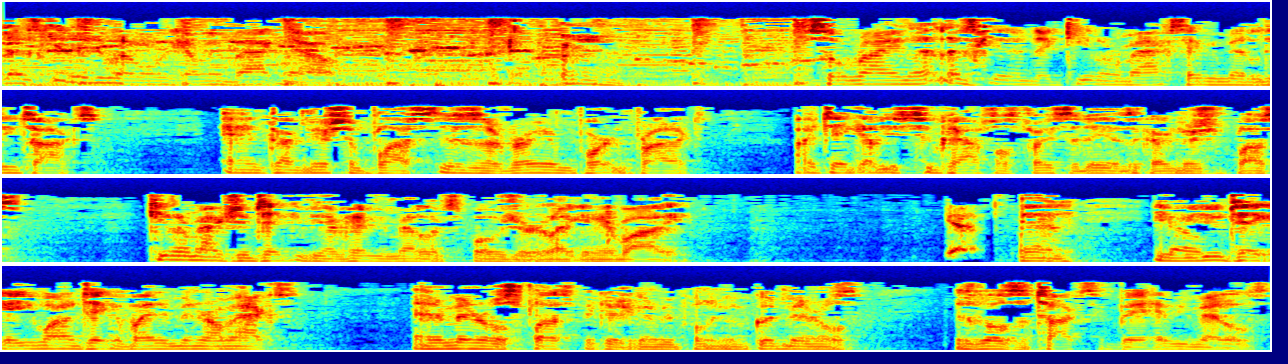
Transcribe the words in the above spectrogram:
Let's get into it when we're coming back now. so, Ryan, let, us get into Keeler Max Heavy Metal Detox and Cognition Plus. This is a very important product. I take at least two capsules twice a day of the Cognition Plus. Keeler Max you take if you have heavy metal exposure, like in your body. Yes. And if you do take it, you want to take a Vitamin Mineral Max and a Minerals Plus because you're going to be pulling up good minerals as well as the toxic heavy metals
